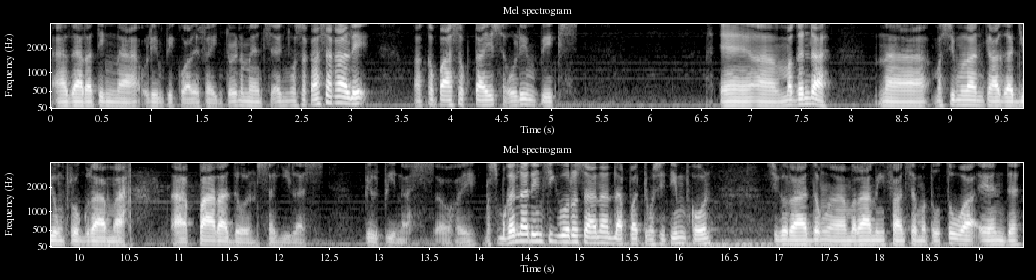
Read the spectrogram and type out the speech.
ah, darating na Olympic qualifying tournaments and kung sakasakali makapasok tayo sa Olympics eh ah, maganda na masimulan kaagad yung programa ah, para doon sa Gilas Pilipinas. Okay? Mas maganda din siguro sana dapat yung si Team Cone siguradong ah, maraming fans ang matutuwa and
